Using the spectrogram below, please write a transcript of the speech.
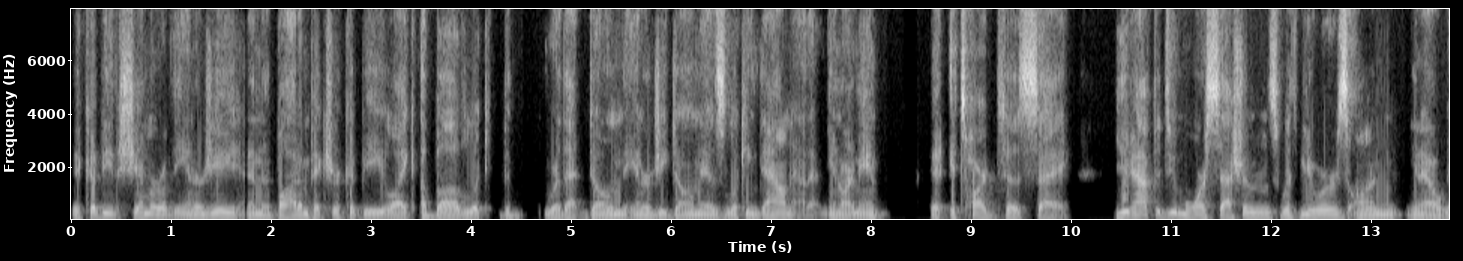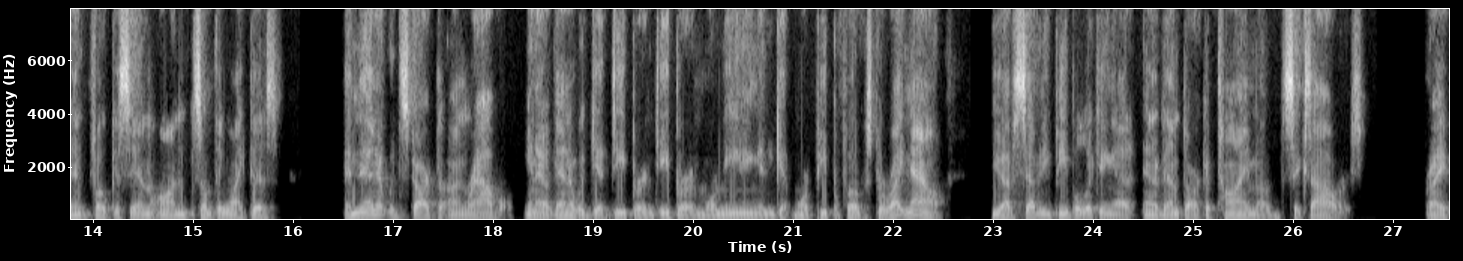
it could be the shimmer of the energy, and the bottom picture could be like above, look the where that dome, the energy dome is, looking down at it. You know what I mean? It, it's hard to say. You'd have to do more sessions with viewers on, you know, and focus in on something like this. And then it would start to unravel, you know, then it would get deeper and deeper and more meaning and get more people focused. But right now, you have 70 people looking at an event arc of time of six hours, right?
